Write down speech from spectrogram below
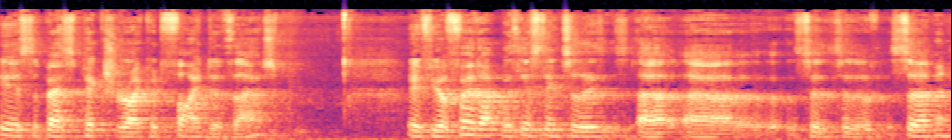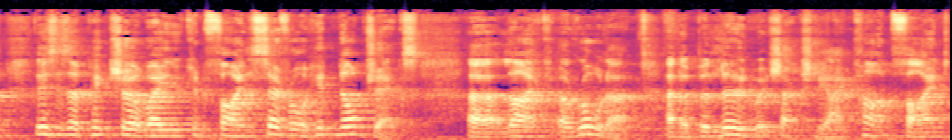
here's the best picture I could find of that. If you're fed up with listening to the, uh, uh, to, to the sermon, this is a picture where you can find several hidden objects. Uh, like a ruler and a balloon, which actually I can't find,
